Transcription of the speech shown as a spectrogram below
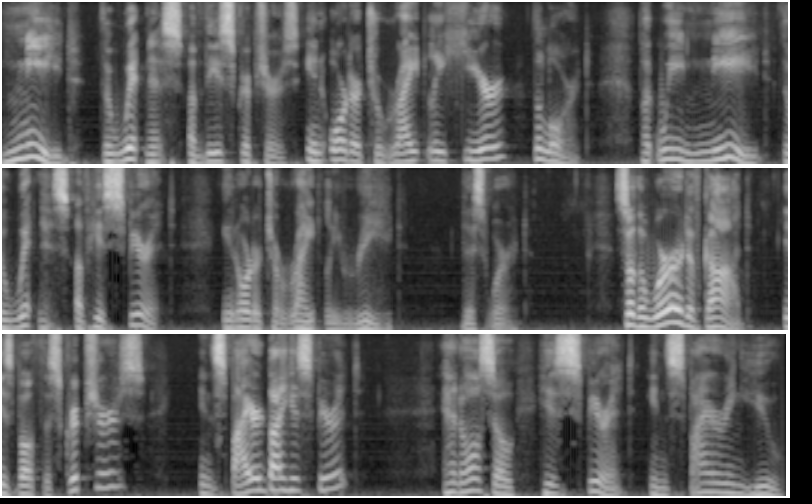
need the witness of these scriptures in order to rightly hear the Lord, but we need the witness of His Spirit in order to rightly read this word. So, the Word of God is both the scriptures inspired by His Spirit and also His Spirit inspiring you.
